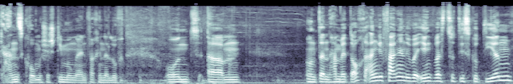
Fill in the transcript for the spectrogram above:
ganz komische Stimmung einfach in der Luft. Und, ähm, und dann haben wir doch angefangen, über irgendwas zu diskutieren.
